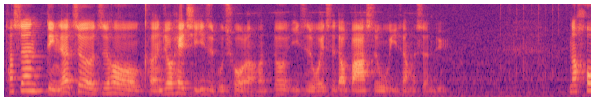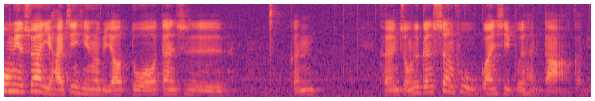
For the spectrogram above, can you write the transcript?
它虽然顶在这之后，可能就黑棋一直不错了，都一直维持到八十五以上的胜率。那后面虽然也还进行了比较多，但是可能可能总是跟胜负关系不是很大，感觉。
